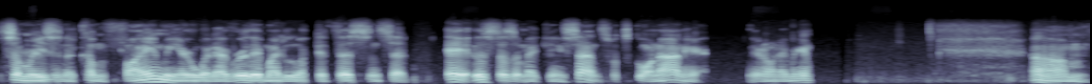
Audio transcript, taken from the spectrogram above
some reason to come find me or whatever, they might have looked at this and said, hey, this doesn't make any sense. What's going on here? You know what I mean? Um,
